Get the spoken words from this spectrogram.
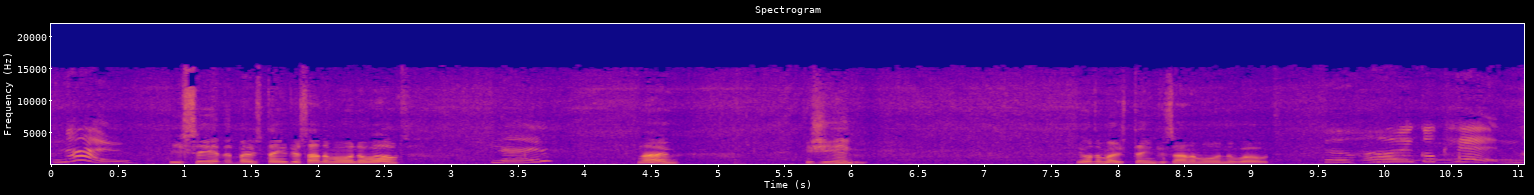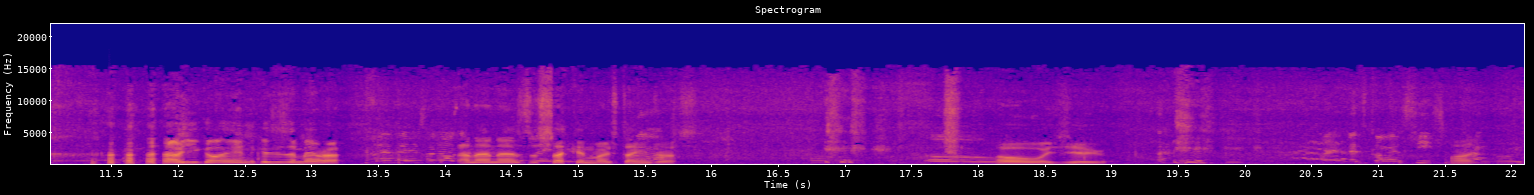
No. You see it? The most dangerous animal in the world? No. No? It's you. You're the most dangerous animal in the world. So how I got in? How you got in? Because it's a mirror. And there's another And then there's the second most dangerous. Oh. Oh, it's you. Right, let's go and see some Right. kangaroos.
